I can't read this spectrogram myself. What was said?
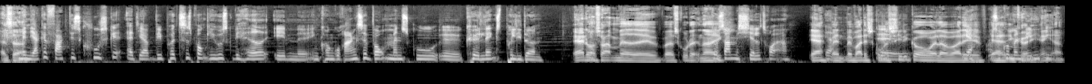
Altså- men jeg kan faktisk huske, at jeg, vi på et tidspunkt, kan jeg huske, at vi havde en, øh, en konkurrence, hvor man skulle øh, køre længst på literen. Ja, du var sammen med... Øh, hvad skulle det? Nej, Det var ikke? sammen med Shell, tror jeg. Ja, Ja. Men, men var det Skoda Øh, City Go, eller var det... ja, og så kunne I man kørte i, ikke? bilen.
